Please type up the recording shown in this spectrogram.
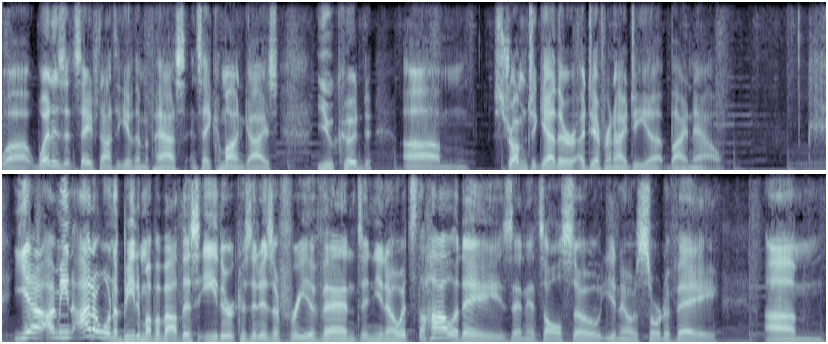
uh, when is it safe not to give them a pass and say come on guys you could um, strum together a different idea by now yeah, I mean, I don't want to beat him up about this either because it is a free event and, you know, it's the holidays and it's also, you know, sort of a. Um,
